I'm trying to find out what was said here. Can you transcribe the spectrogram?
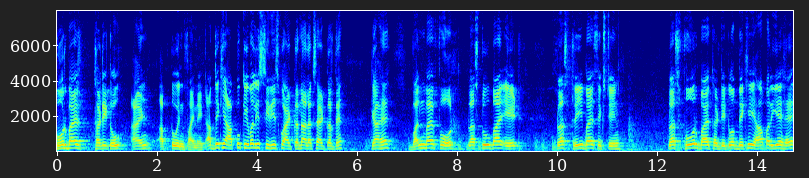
Four by thirty two and up to infinite अब देखिए, आपको केवल इस सीरीज़ को ऐड करना, अलग से ऐड करते हैं। क्या है? One by four plus two by eight plus three by sixteen plus four by thirty two. अब देखिए, यहाँ पर ये है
